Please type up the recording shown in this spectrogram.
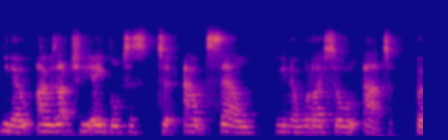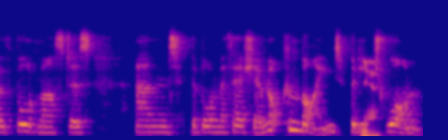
you know i was actually able to to outsell you know what i saw at both boardmasters and the bournemouth air show not combined but Yeah. each one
